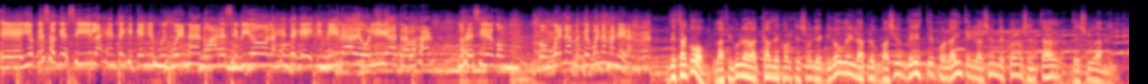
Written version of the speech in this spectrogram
eh, yo pienso que sí, la gente quiqueña es muy buena, nos ha recibido, la gente que inmigra de Bolivia a trabajar nos recibe con, con buena, de buena manera. Destacó la figura del alcalde Jorge Soria Quiroga y la preocupación de este por la integración del cono central de Sudamérica.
